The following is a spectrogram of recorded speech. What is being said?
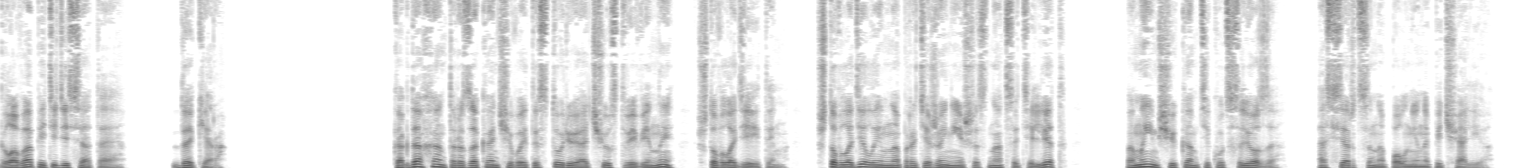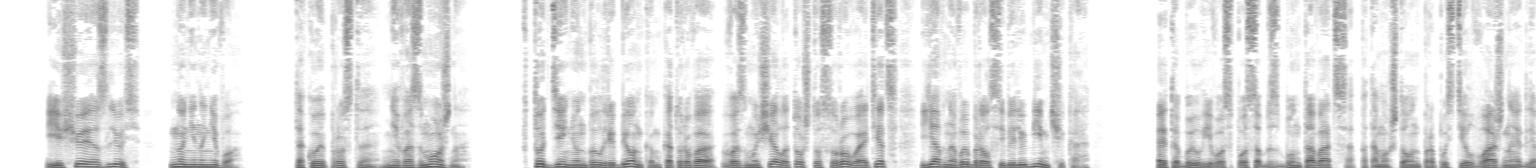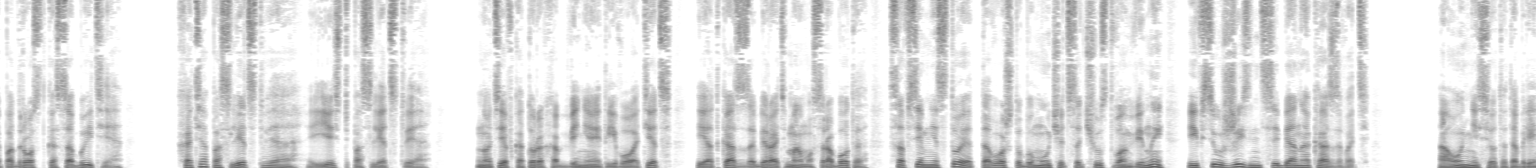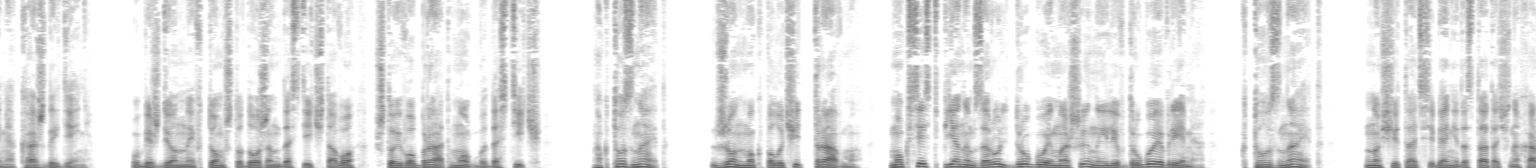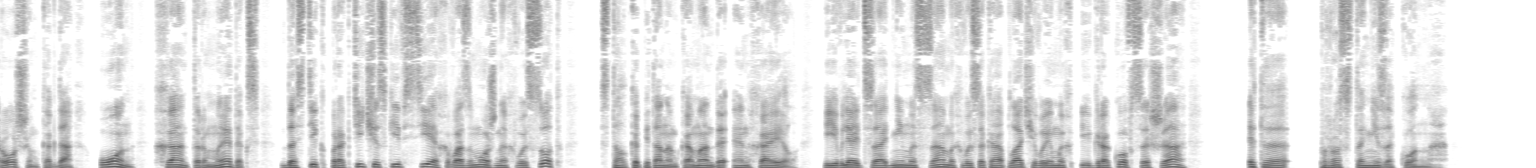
Глава 50. Деккер. Когда Хантер заканчивает историю о чувстве вины, что владеет им, что владело им на протяжении 16 лет, по моим щекам текут слезы, а сердце наполнено печалью. Еще я злюсь, но не на него. Такое просто невозможно. В тот день он был ребенком, которого возмущало то, что суровый отец явно выбрал себе любимчика — это был его способ взбунтоваться, потому что он пропустил важное для подростка событие. Хотя последствия есть последствия. Но те, в которых обвиняет его отец, и отказ забирать маму с работы, совсем не стоят того, чтобы мучиться чувством вины и всю жизнь себя наказывать. А он несет это бремя каждый день, убежденный в том, что должен достичь того, что его брат мог бы достичь. Но кто знает, Джон мог получить травму, Мог сесть пьяным за руль другой машины или в другое время. Кто знает. Но считать себя недостаточно хорошим, когда он, Хантер Медекс, достиг практически всех возможных высот, стал капитаном команды НХЛ и является одним из самых высокооплачиваемых игроков США, это просто незаконно.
